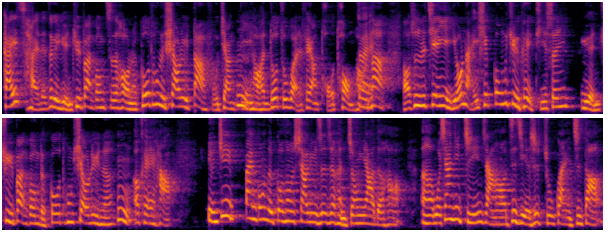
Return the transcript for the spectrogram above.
改采的这个远距办公之后呢，沟通的效率大幅降低哈，很多主管也非常头痛哈。那老师是建议有哪一些工具可以提升远距办公的沟通效率呢？嗯，OK，好，远距办公的沟通效率这是很重要的哈。呃，我相信执行长哦，自己也是主管，也知道，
